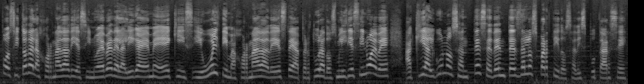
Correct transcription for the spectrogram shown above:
Propósito de la jornada 19 de la Liga MX y última jornada de este Apertura 2019, aquí algunos antecedentes de los partidos a disputarse.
